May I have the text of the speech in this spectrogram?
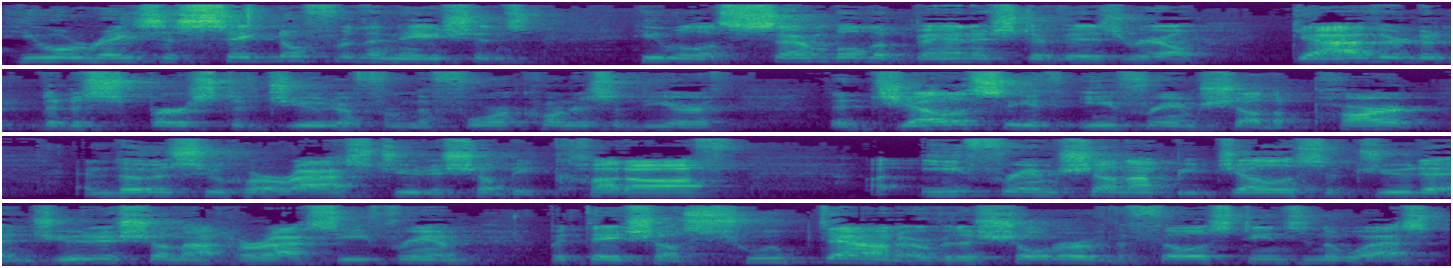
He will raise a signal for the nations. He will assemble the banished of Israel gathered the dispersed of Judah from the four corners of the earth. The jealousy of Ephraim shall depart, and those who harass Judah shall be cut off. Uh, Ephraim shall not be jealous of Judah, and Judah shall not harass Ephraim, but they shall swoop down over the shoulder of the Philistines in the west.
